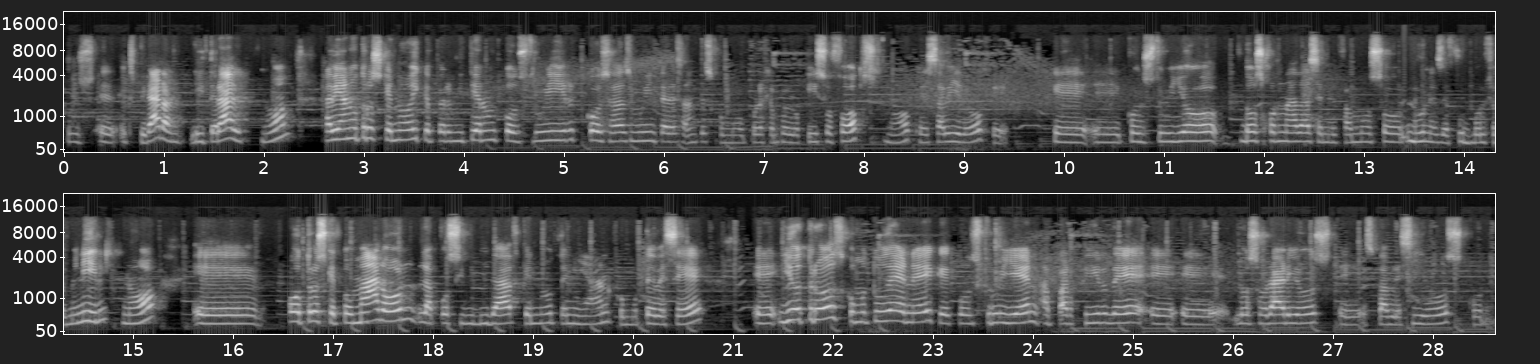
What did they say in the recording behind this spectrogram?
pues, eh, expiraran, literal, ¿no? Habían otros que no y que permitieron construir cosas muy interesantes como por ejemplo lo que hizo Fox, ¿no? Que es sabido que, que eh, construyó dos jornadas en el famoso lunes de fútbol femenil, ¿no? otros que tomaron la posibilidad que no tenían como TBC, eh, y otros como TUDN que construyen a partir de eh, eh, los horarios establecidos con,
